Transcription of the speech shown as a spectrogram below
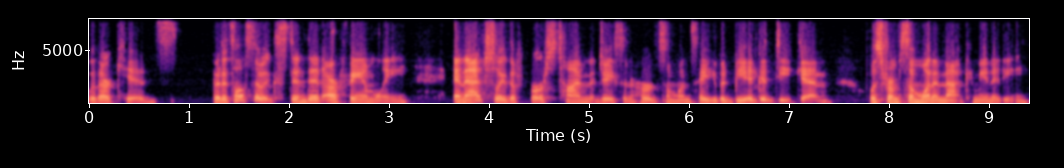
with our kids, but it's also extended our family. And actually, the first time that Jason heard someone say you would be a good deacon was from someone in that community.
